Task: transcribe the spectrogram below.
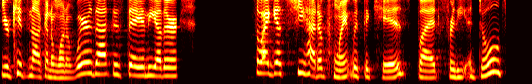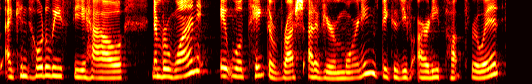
your kid's not going to want to wear that this day and the other. So I guess she had a point with the kids, but for the adults, I can totally see how number one, it will take the rush out of your mornings because you've already thought through it.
